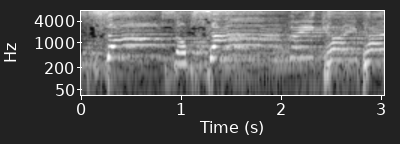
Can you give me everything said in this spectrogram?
พสองศพสามก็ค่อยๆผ่าน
